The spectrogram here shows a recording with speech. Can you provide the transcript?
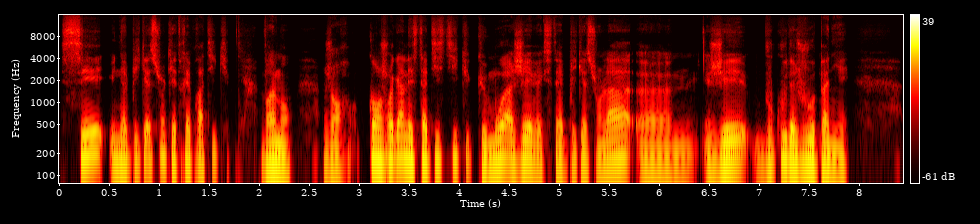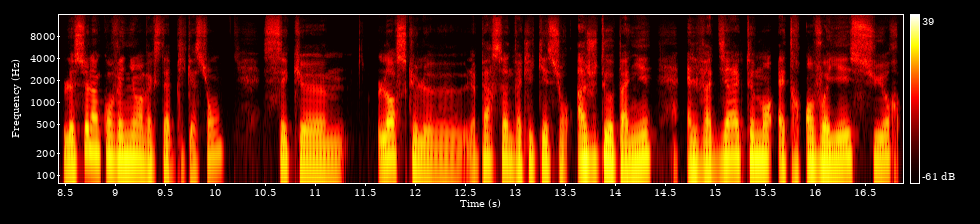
C'est une application qui est très pratique, vraiment. Genre quand je regarde les statistiques que moi j'ai avec cette application là, euh, j'ai beaucoup d'ajouts au panier. Le seul inconvénient avec cette application, c'est que hum, lorsque la personne va cliquer sur ajouter au panier, elle va directement être envoyée sur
